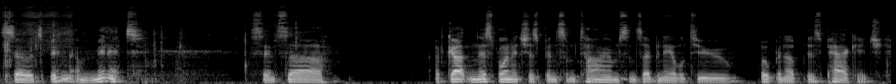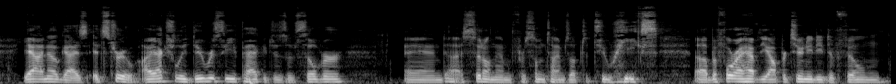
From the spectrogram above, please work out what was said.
So it's been a minute since uh, I've gotten this one. It's just been some time since I've been able to open up this package. Yeah, I know, guys. It's true. I actually do receive packages of silver and uh, sit on them for sometimes up to two weeks uh, before I have the opportunity to film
